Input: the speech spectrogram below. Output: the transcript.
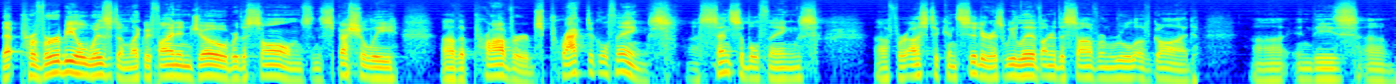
that proverbial wisdom, like we find in Job or the Psalms, and especially uh, the Proverbs. Practical things, uh, sensible things uh, for us to consider as we live under the sovereign rule of God uh, in these um,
